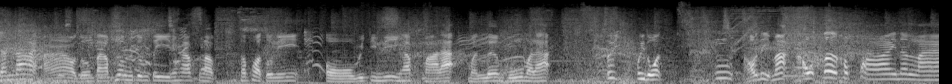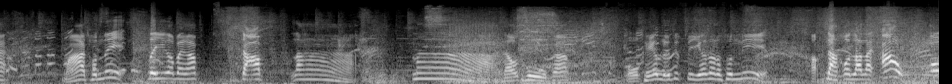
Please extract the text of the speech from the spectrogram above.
จันได้ อ้าวโดนไปกับเพิ่มโจมตีนะครับสำหรับซัพพอร์ตตัวนี้โอ้วิจินี่ครับมาละมันเริ่มบูมาละเอ้ยไม่โดนเอาดิมาเคาน์เตอร์เข้าไปนั่นแหละ มาชนนี่ตีเข้าไปครับ จับล่าหน้าเดาถูกครับ โอเคเหลือ14ครับสำหรับชนนี่ดักก่อนละไรเอ้าโอ้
